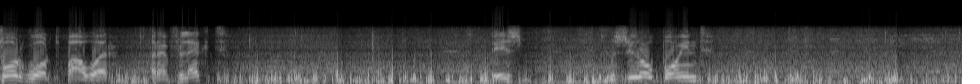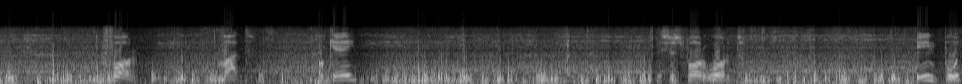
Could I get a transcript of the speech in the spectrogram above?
Forward power reflect is 0.4 watt okay? This is forward input.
